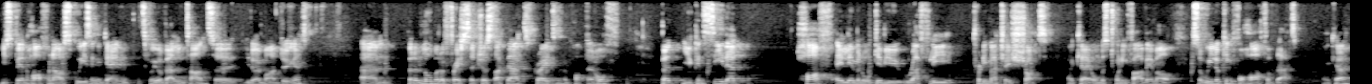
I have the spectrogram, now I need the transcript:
you spend half an hour squeezing, again, it's for your Valentine, so you don't mind doing it. Um, but a little bit of fresh citrus like that, great. I'm to pop that off. But you can see that half a lemon will give you roughly pretty much a shot. Okay, almost 25 ml. So we're looking for half of that. Okay.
